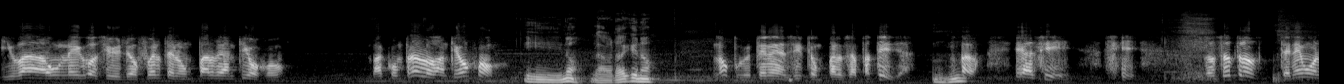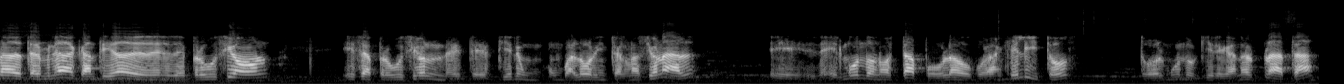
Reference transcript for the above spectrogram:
y va a un negocio y le ofertan un par de anteojos, ¿va a comprar los anteojos? Y no, la verdad que no. No, porque usted necesita un par de zapatillas. es así. Sí. Nosotros tenemos una determinada cantidad de, producción, esa producción este, tiene un, valor internacional, eh, el mundo no está poblado por angelitos, todo el mundo quiere ganar plata,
